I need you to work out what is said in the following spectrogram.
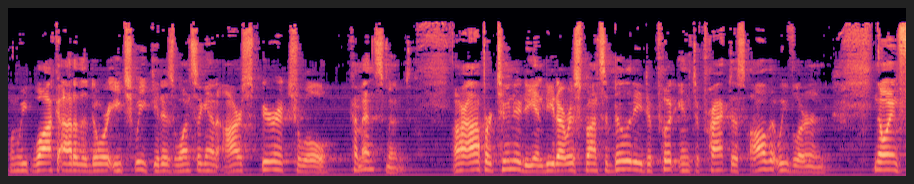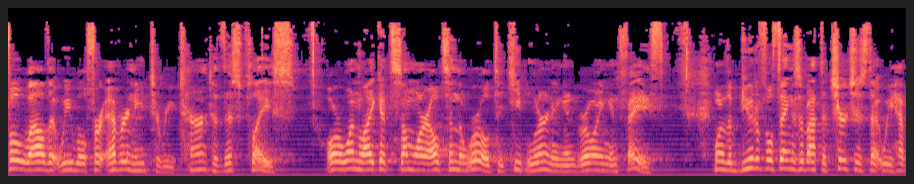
When we walk out of the door each week, it is once again our spiritual commencement, our opportunity, indeed our responsibility to put into practice all that we've learned, knowing full well that we will forever need to return to this place or one like it somewhere else in the world to keep learning and growing in faith. One of the beautiful things about the church is that we have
